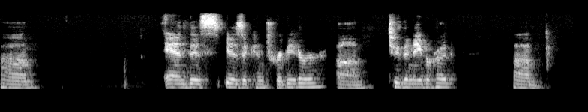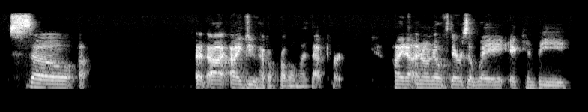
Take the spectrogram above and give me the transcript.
Um, and this is a contributor um, to the neighborhood. Um, so, uh, and I, I do have a problem with that part. I don't, I don't know if there's a way it can be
